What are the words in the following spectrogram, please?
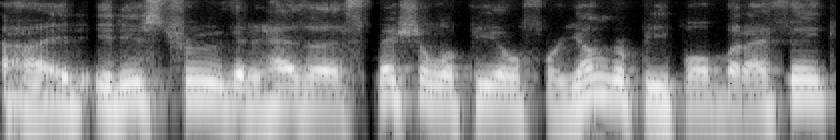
Uh, it, it is true that it has a special appeal for younger people, but I think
